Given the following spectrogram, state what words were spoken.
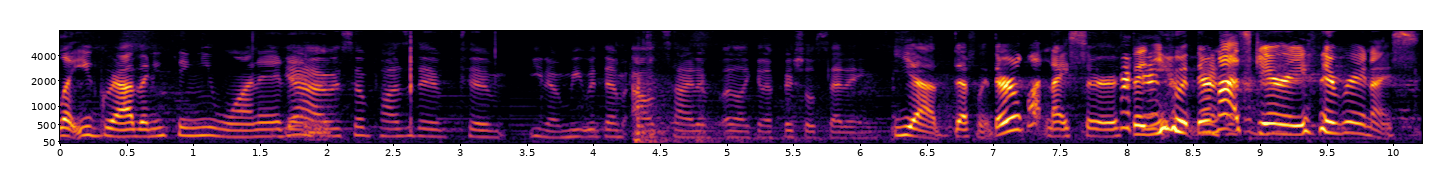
let you grab anything you wanted. Yeah, and it was so positive to you know meet with them outside of uh, like an official setting. yeah, definitely. They're a lot nicer than you. They're not scary. They're very nice.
